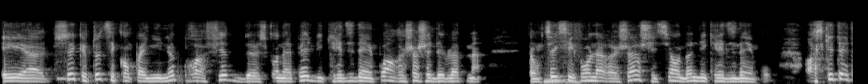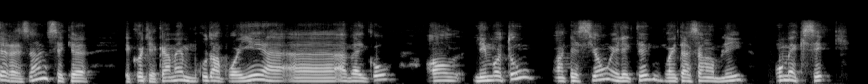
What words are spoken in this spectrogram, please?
Et euh, tu sais que toutes ces compagnies-là profitent de ce qu'on appelle des crédits d'impôt en recherche et développement. Donc, tu sais, s'ils font de la recherche, ici, on donne des crédits d'impôt. Alors, ce qui est intéressant, c'est que, écoute, il y a quand même beaucoup d'employés à, à, à Valcourt. Or, les motos en question électriques vont être assemblées au Mexique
